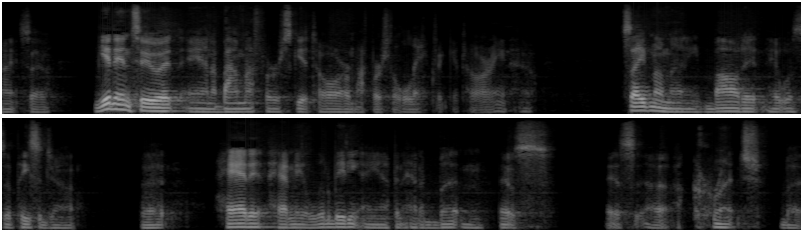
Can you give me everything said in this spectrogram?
right? So, get into it, and I buy my first guitar, my first electric guitar. You know, saved my money, bought it. It was a piece of junk, but had it, had me a little bitty amp, and had a button that was, was a, a crunch button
